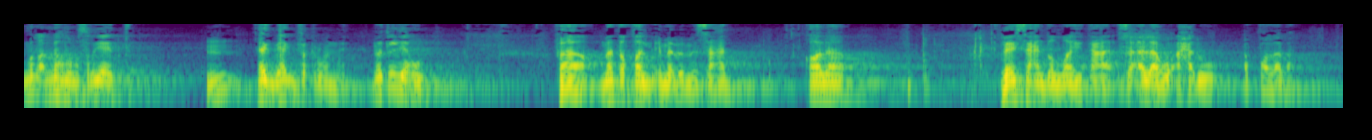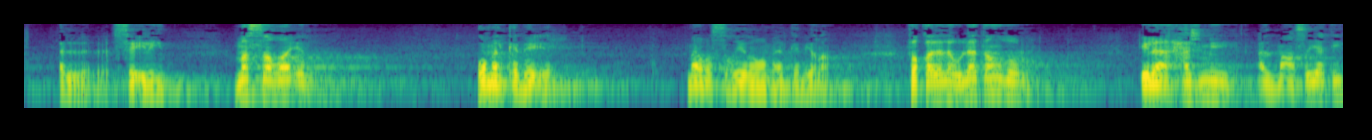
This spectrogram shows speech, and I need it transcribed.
ونطلع بناخذ مصريات هيك هيك بفكروا هن. مثل اليهود. فماذا قال الامام ابن سعد؟ قال ليس عند الله تعالى سأله أحد الطلبة السائلين ما الصغائر وما الكبائر؟ ما هو الصغيرة وما الكبيرة فقال له لا تنظر إلى حجم المعصية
